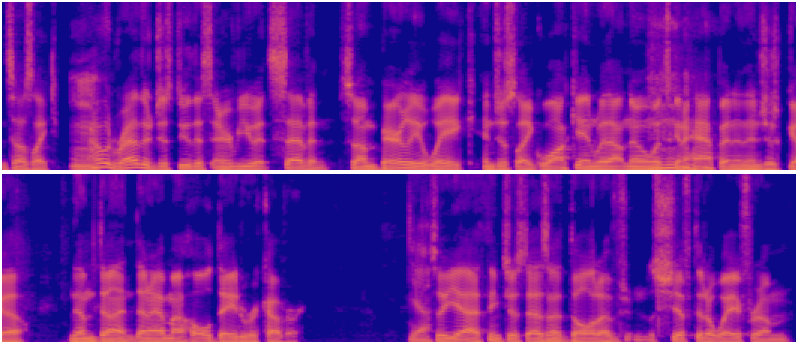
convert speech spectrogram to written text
And so I was like, mm. I would rather just do this interview at seven. So I'm barely awake and just like walk in without knowing what's going to happen and then just go. Then I'm done. Then I have my whole day to recover. Yeah. So yeah, I think just as an adult, I've shifted away from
